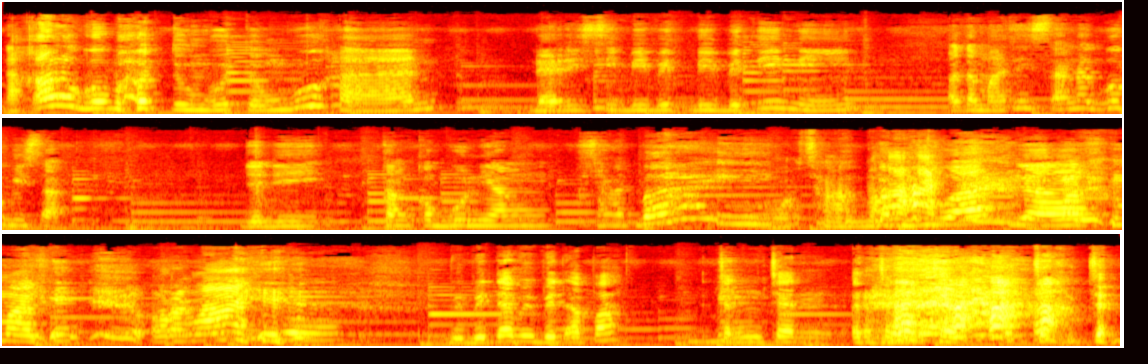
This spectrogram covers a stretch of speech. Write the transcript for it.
Nah kalau gue bawa tumbuh-tumbuhan dari si bibit-bibit ini otomatis sana gue bisa jadi kang kebun yang sangat baik. Oh, sangat bagi baik. warga Mana orang lain. Bibitnya bibit apa? Cengcet, eh, cengcet,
